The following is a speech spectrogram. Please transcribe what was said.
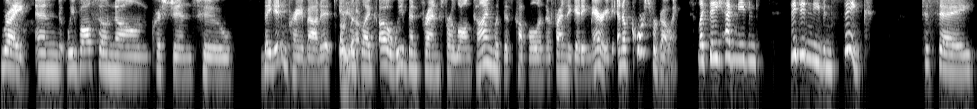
Right, and we've also known Christians who they didn't pray about it. It oh, yeah. was like, oh, we've been friends for a long time with this couple, and they're finally getting married, and of course we're going. Like they hadn't even they didn't even think to say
